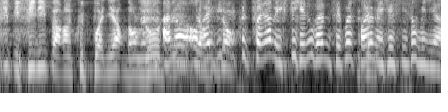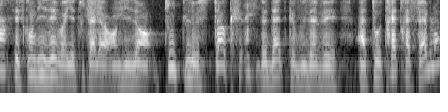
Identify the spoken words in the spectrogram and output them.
Philippe, il finit par un coup de poignard dans le dos. Alors, on va éviter le coup de poignard, mais expliquez-nous quand même, c'est quoi ce problème avec les 600 milliards? C'est ce qu'on disait, vous voyez, tout à l'heure, en disant tout le stock de dettes que vous avez à taux très très faible,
